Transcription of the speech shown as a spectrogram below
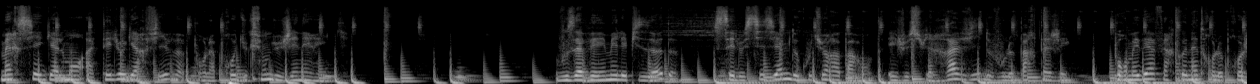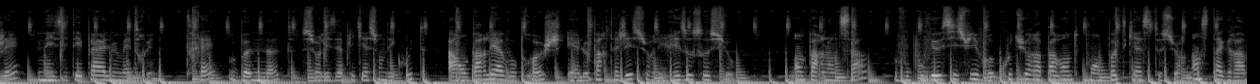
Merci également à Telio Garfive pour la production du générique. Vous avez aimé l'épisode? C'est le sixième de Couture Apparente et je suis ravie de vous le partager. Pour m'aider à faire connaître le projet, n'hésitez pas à lui mettre une très bonne note sur les applications d'écoute, à en parler à vos proches et à le partager sur les réseaux sociaux. En parlant de ça, vous pouvez aussi suivre coutureapparente.podcast sur Instagram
